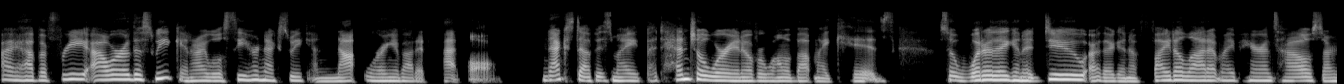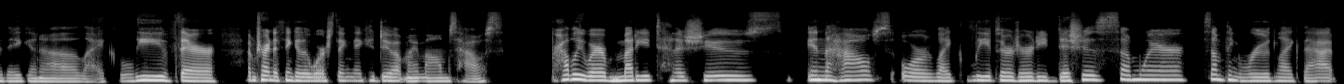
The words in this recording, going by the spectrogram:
I have a free hour this week and I will see her next week and not worrying about it at all. Next up is my potential worry and overwhelm about my kids. So, what are they going to do? Are they going to fight a lot at my parents' house? Are they going to like leave their? I'm trying to think of the worst thing they could do at my mom's house. Probably wear muddy tennis shoes in the house or like leave their dirty dishes somewhere, something rude like that.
